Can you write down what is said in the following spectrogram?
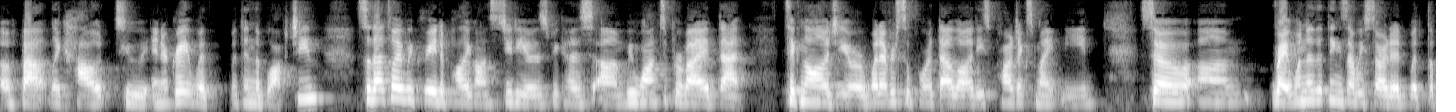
about like how to integrate with within the blockchain. So that's why we created Polygon Studios because um, we want to provide that technology or whatever support that a lot of these projects might need. So um, right, one of the things that we started with the,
